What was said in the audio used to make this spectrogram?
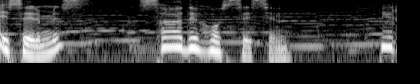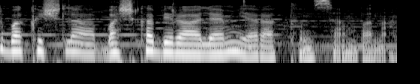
Eserimiz Sadi Hosses'in Bir bakışla başka bir alem yarattın sen bana.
